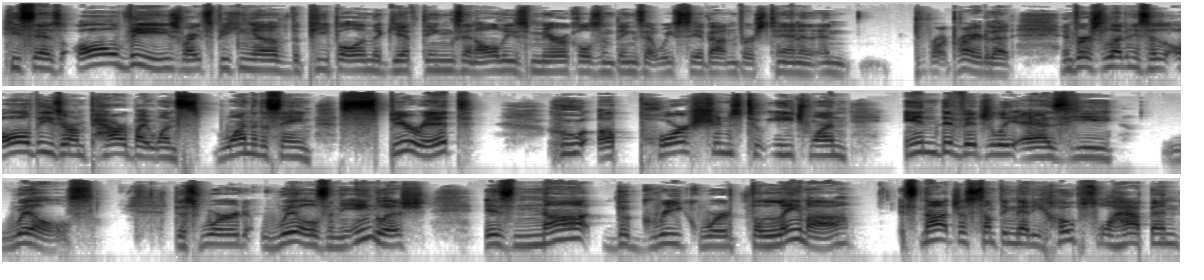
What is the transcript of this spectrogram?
he says all these, right? Speaking of the people and the giftings and all these miracles and things that we see about in verse 10 and, and prior to that. In verse 11, he says, All these are empowered by one, one and the same Spirit who apportions to each one individually as he wills. This word wills in the English is not the Greek word thelema. It's not just something that he hopes will happen,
